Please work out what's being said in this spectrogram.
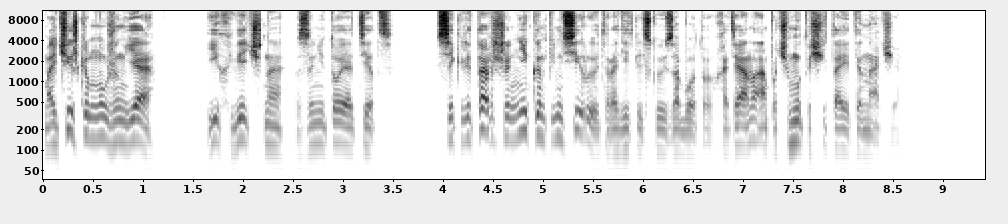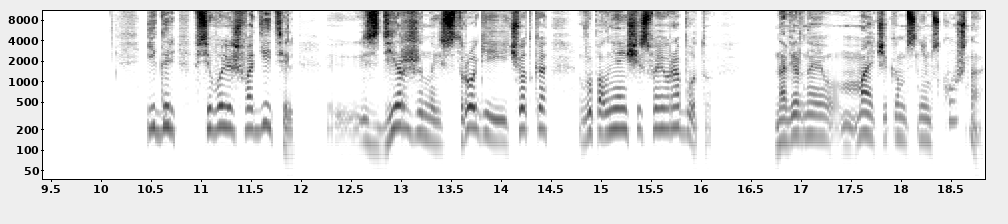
«Мальчишкам нужен я, их вечно занятой отец. Секретарша не компенсирует родительскую заботу, хотя она почему-то считает иначе. Игорь всего лишь водитель, э, сдержанный, строгий и четко выполняющий свою работу. Наверное, мальчикам с ним скучно?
